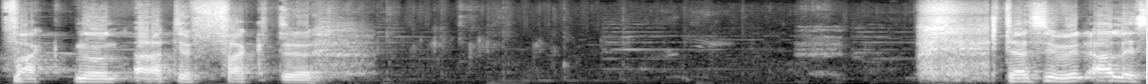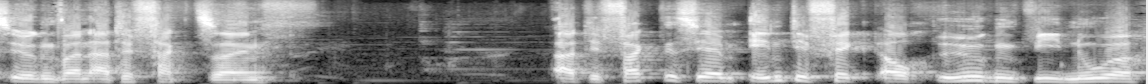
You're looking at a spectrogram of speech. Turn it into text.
Fakten und Artefakte. Das hier wird alles irgendwann Artefakt sein. Artefakt ist ja im Endeffekt auch irgendwie nur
